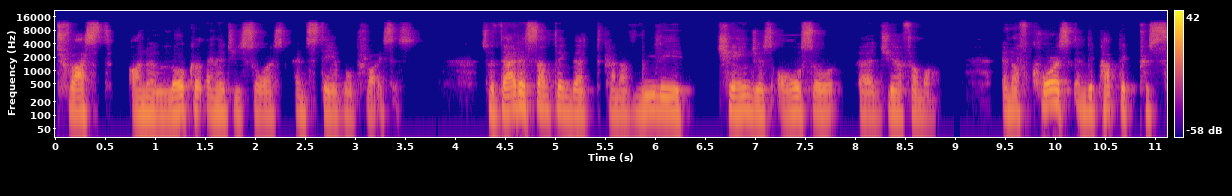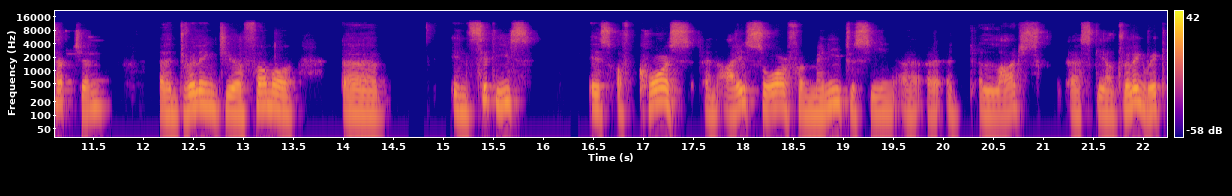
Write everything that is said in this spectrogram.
trust on a local energy source and stable prices. So that is something that kind of really changes also uh, geothermal. And of course, in the public perception, uh, drilling geothermal uh, in cities is of course an eyesore for many to seeing a, a, a large uh, scale drilling rig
